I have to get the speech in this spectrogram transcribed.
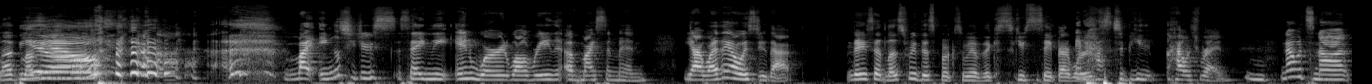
Love, Love you. My English teacher saying the N word while reading of and Men. Yeah, why do they always do that? They said, let's read this book so we have the excuse to say bad words. It has to be how it's read. No, it's not.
